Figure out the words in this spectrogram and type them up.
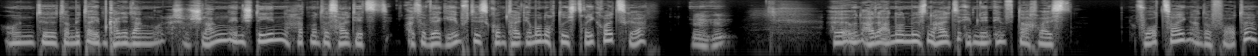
Und äh, damit da eben keine langen Schlangen entstehen, hat man das halt jetzt, also wer geimpft ist, kommt halt immer noch durchs Drehkreuz. Gell? Mhm. Äh, und alle anderen müssen halt eben den Impfnachweis vorzeigen an der Pforte.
